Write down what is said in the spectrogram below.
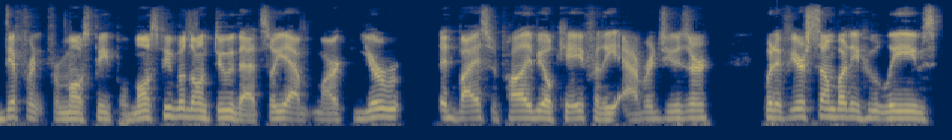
different from most people. Most people don't do that. So yeah, Mark, your advice would probably be okay for the average user. But if you're somebody who leaves,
